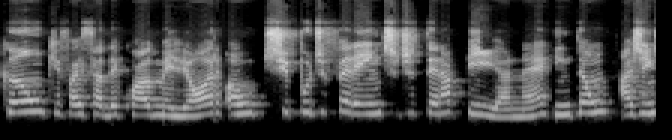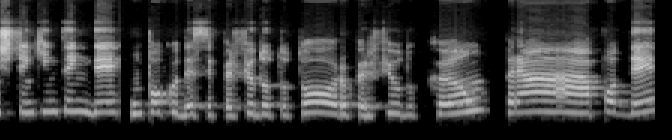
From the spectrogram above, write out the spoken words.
cão que vai se adequar melhor a um tipo diferente de terapia, né? Então, a gente tem que entender um pouco desse perfil do tutor, o perfil do cão, para poder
